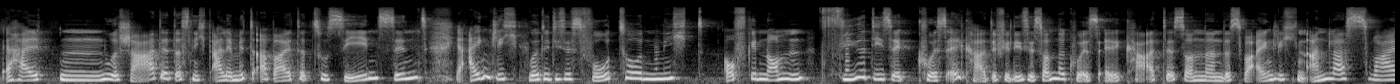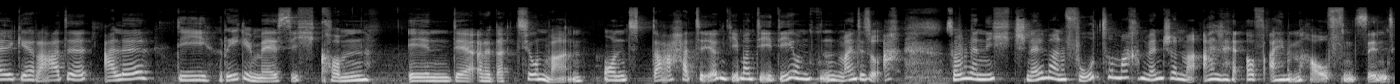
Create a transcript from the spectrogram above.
erhalten. Nur schade, dass nicht alle Mitarbeiter zu sehen sind. Ja, eigentlich wurde dieses Foto nicht aufgenommen für diese QSL-Karte, für diese Sonderkurs-L-Karte, sondern das war eigentlich ein Anlass, weil gerade alle, die regelmäßig kommen, in der Redaktion waren. Und da hatte irgendjemand die Idee und meinte so, ach, sollen wir nicht schnell mal ein Foto machen, wenn schon mal alle auf einem Haufen sind?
